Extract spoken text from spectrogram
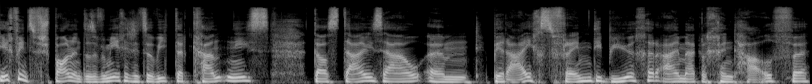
Ich finde es spannend. Also für mich ist jetzt so weit Erkenntnis, dass teilweise auch ähm, bereichsfremde Bücher einem eigentlich können helfen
